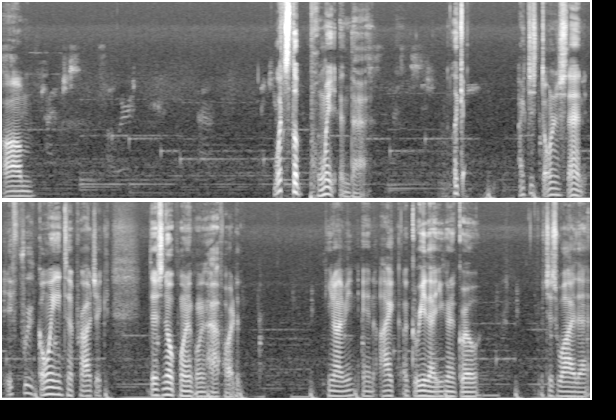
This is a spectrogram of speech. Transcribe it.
Um, what's the point in that? Like, I just don't understand. If we're going into a project, there's no point in going half-hearted. You know what I mean? And I agree that you're gonna grow, which is why that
